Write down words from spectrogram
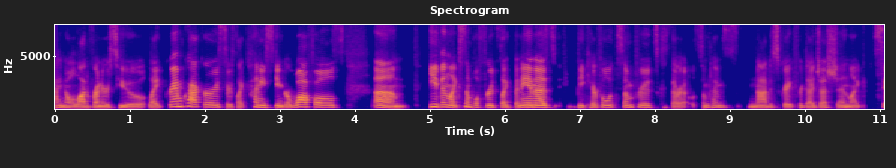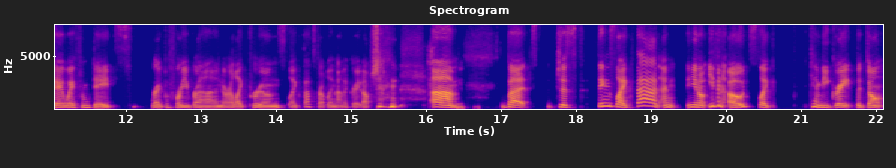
i know a lot of runners who like graham crackers there's like honey stinger waffles um, even like simple fruits like bananas be careful with some fruits because they're sometimes not as great for digestion like stay away from dates right before you run or like prunes like that's probably not a great option. Um, but just things like that and you know even oats like can be great, but don't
